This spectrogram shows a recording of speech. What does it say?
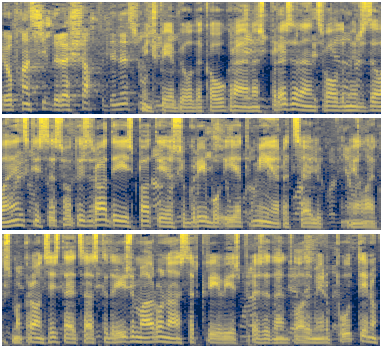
Viņš piebilda, ka Ukrainas prezidents Valdemirs Zelenskis esot izrādījis patiesu gribu iet miera ceļu. Vienlaikus Makrons izteicās, ka drīzumā runās ar Krievijas prezidentu Vladimiru Putinu,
